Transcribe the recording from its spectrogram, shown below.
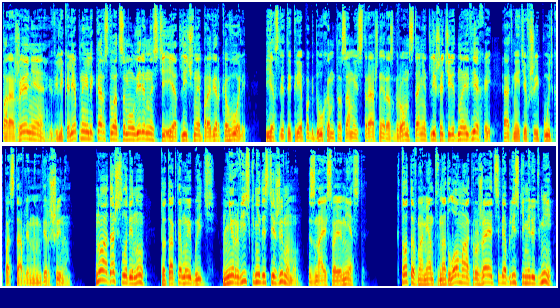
Поражение – великолепное лекарство от самоуверенности и отличная проверка воли. Если ты крепок духом, то самый страшный разгром станет лишь очередной вехой, отметившей путь к поставленным вершинам. Ну а дашь слабину, то так тому и быть. Не рвись к недостижимому, знай свое место. Кто-то в момент надлома окружает себя близкими людьми,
